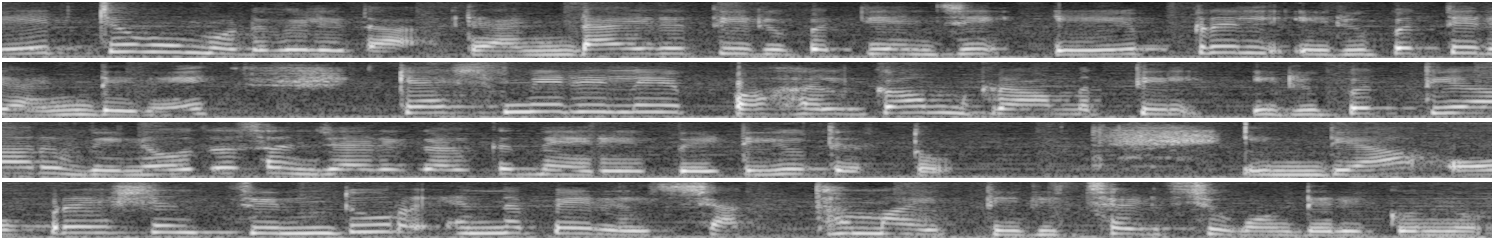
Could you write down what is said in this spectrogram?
ഏറ്റവും ഒടുവിൽ ഇതാ രണ്ടായിരത്തി ഇരുപത്തിയഞ്ച് ഏപ്രിൽ ഇരുപത്തിരണ്ടിന് കാശ്മീരിലെ പഹൽഗാം ഗ്രാമത്തിൽ ഇരുപത്തിയാറ് വിനോദസഞ്ചാരികൾക്ക് നേരെ വെടിയുതിർത്തു. ഇന്ത്യ ഓപ്പറേഷൻ സിന്ദൂർ എന്ന പേരിൽ ശക്തമായി തിരിച്ചടിച്ചുകൊണ്ടിരിക്കുന്നു.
